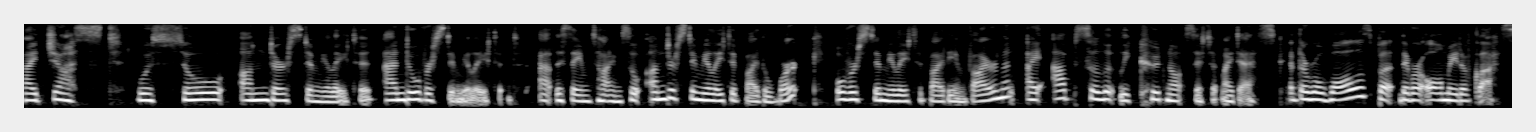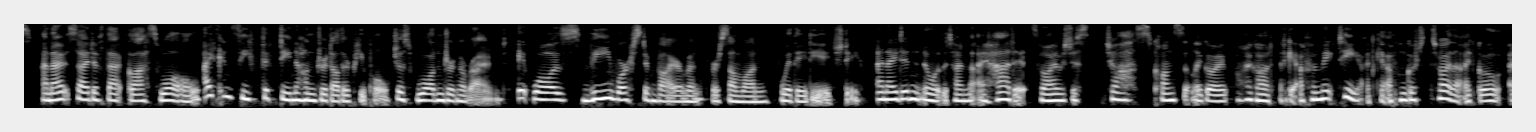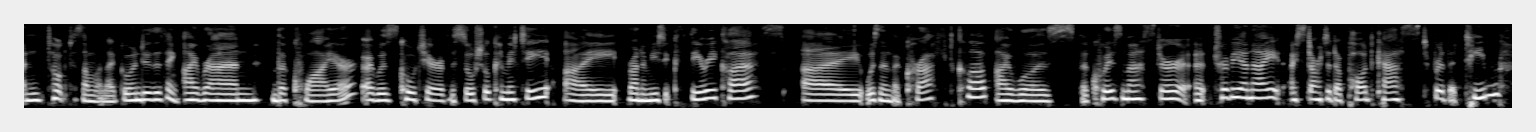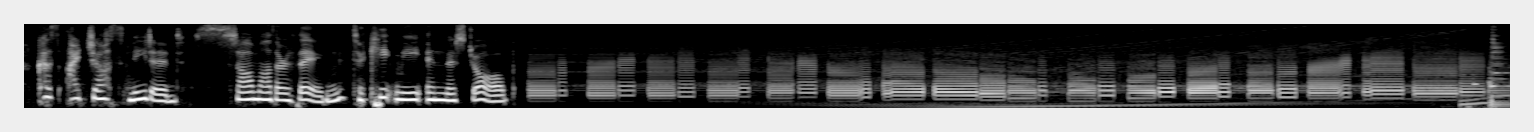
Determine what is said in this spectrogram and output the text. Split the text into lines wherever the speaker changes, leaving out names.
I just was so understimulated and overstimulated at the same time. So, understimulated by the work, overstimulated by the environment. I absolutely could not sit at my desk. There were walls, but they were all made of glass. And outside of that glass wall, I can see 1,500 other people just wandering around. It was the worst environment for someone with ADHD. And I didn't know at the time that I had it. So, I was just, just constantly going, oh my God, I'd get up and make tea. I'd get up and go to the toilet. I'd go and talk to someone. I'd go and do the thing. I ran the choir. I was co chair of the social committee. I ran a music theory class. I was in the craft club. I was the quiz master at trivia night. I started a podcast for the team because I just needed some other thing to keep me in this job.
